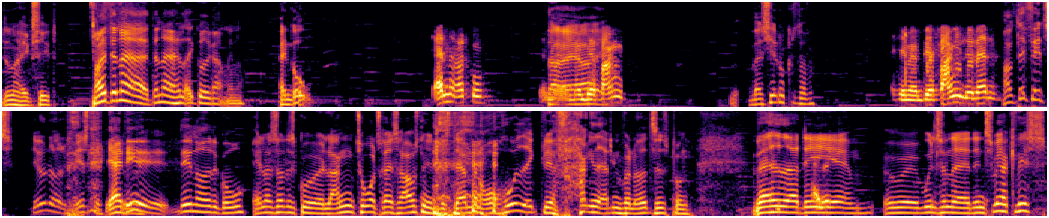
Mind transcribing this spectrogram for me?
Den har jeg ikke set. Nej, den er, den er jeg heller ikke gået i gang med endnu. Er den god? Ja, den er ret god. Den, Der er... Man bliver fanget. Hvad siger du, Christoffer? Altså, man bliver fanget lidt af den. Nå, det er fedt. Det er jo noget af det bedste. Ja, det, det er noget af det gode. Ellers er det sgu lange 62 afsnit, hvis der man overhovedet ikke bliver fanget af den på noget tidspunkt. Hvad hedder det, øh, Wilson? Er det en svær quiz?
